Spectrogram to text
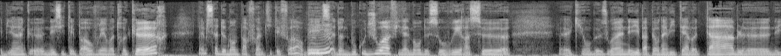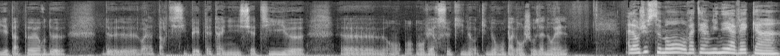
eh bien, que n'hésitez pas à ouvrir votre cœur. Même ça demande parfois un petit effort, mais mhm. ça donne beaucoup de joie finalement de s'ouvrir à ceux euh, euh, qui ont besoin. N'ayez pas peur d'inviter à votre table, euh, n'ayez pas peur de, de, voilà, de participer peut-être à une initiative envers ceux qui n'auront pas grand-chose à Noël. Alors justement, on va terminer avec un,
